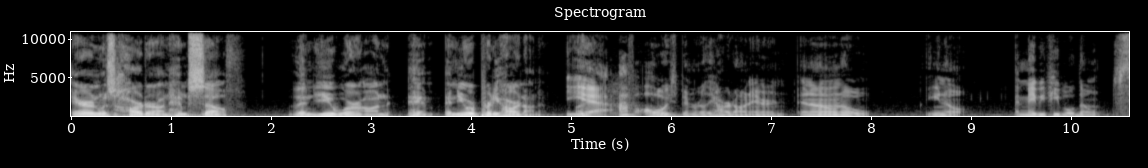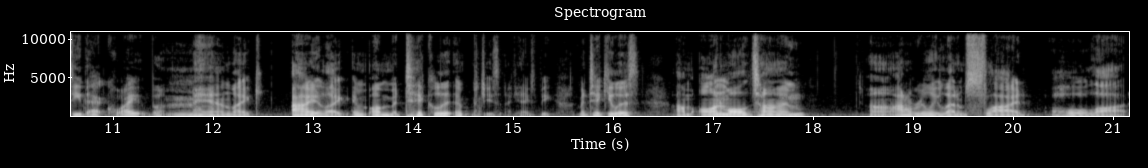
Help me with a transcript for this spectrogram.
Aaron was harder on himself than you were on him, and you were pretty hard on him. Yeah, I've always been really hard on Aaron, and I don't know, you know, and maybe people don't see that quite, but man, like I like am, I'm meticulous. uh, Jesus, I can't speak. Meticulous. I'm on him all the time. Mm-hmm. Uh, I don't really let him slide a whole lot,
